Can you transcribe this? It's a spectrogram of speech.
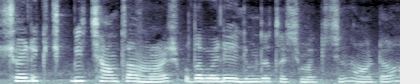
Şöyle küçük bir çantam var. Bu da böyle elimde taşımak için orada.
